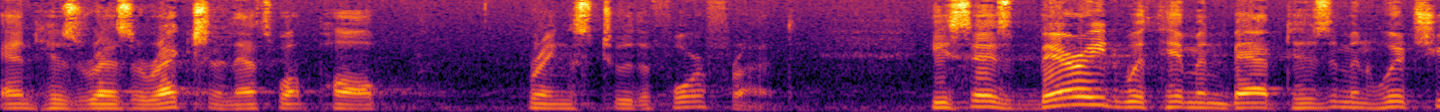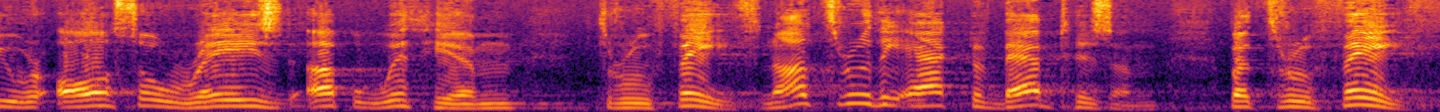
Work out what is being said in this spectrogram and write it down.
and his resurrection. And That's what Paul brings to the forefront. He says, buried with him in baptism, in which you were also raised up with him through faith. Not through the act of baptism, but through faith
